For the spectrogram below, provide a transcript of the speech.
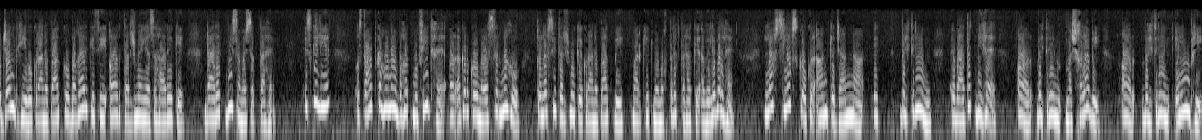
جلد ہی وہ قرآن پاک کو بغیر کسی اور ترجمے یا سہارے کے ڈائریکٹ بھی سمجھ سکتا ہے۔ اس کے لیے استاد کا ہونا بہت مفید ہے اور اگر کوئی میسر نہ ہو تو لفظی ترجمے کے قرآن پاک بھی مارکیٹ میں مختلف طرح کے اویلیبل ہیں۔ لفظ لفظ کو قرآن کے جاننا ایک بہترین عبادت بھی ہے اور بہترین مشغلہ بھی اور بہترین علم بھی۔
